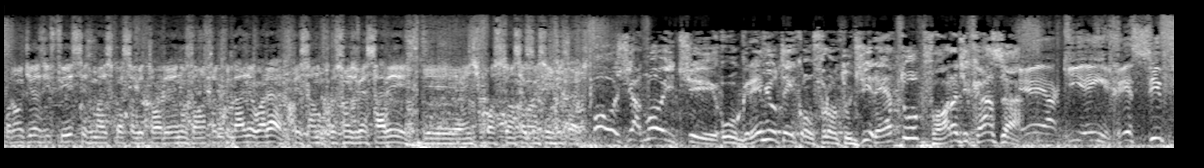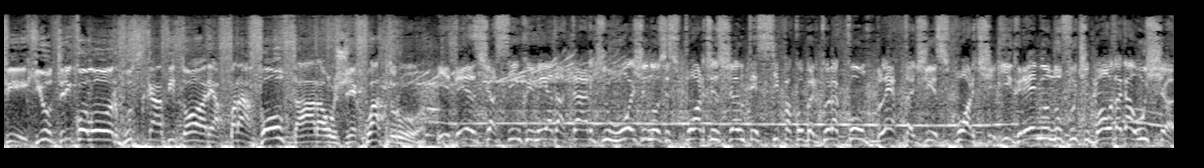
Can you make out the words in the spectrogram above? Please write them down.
Foram dias difíceis, mas com essa vitória aí nos dá uma tranquilidade. Agora é pensar no próximo adversário e, e a gente possa ter uma sequência de vitórias. Hoje à noite, o Grêmio tem confronto direto fora de casa. É aqui em Recife que o tricolor busca a vitória para voltar ao G4. E desde as 5 e meia da tarde, o Hoje nos Esportes já antecipa a cobertura completa de esporte e Grêmio no futebol da Gaúcha,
